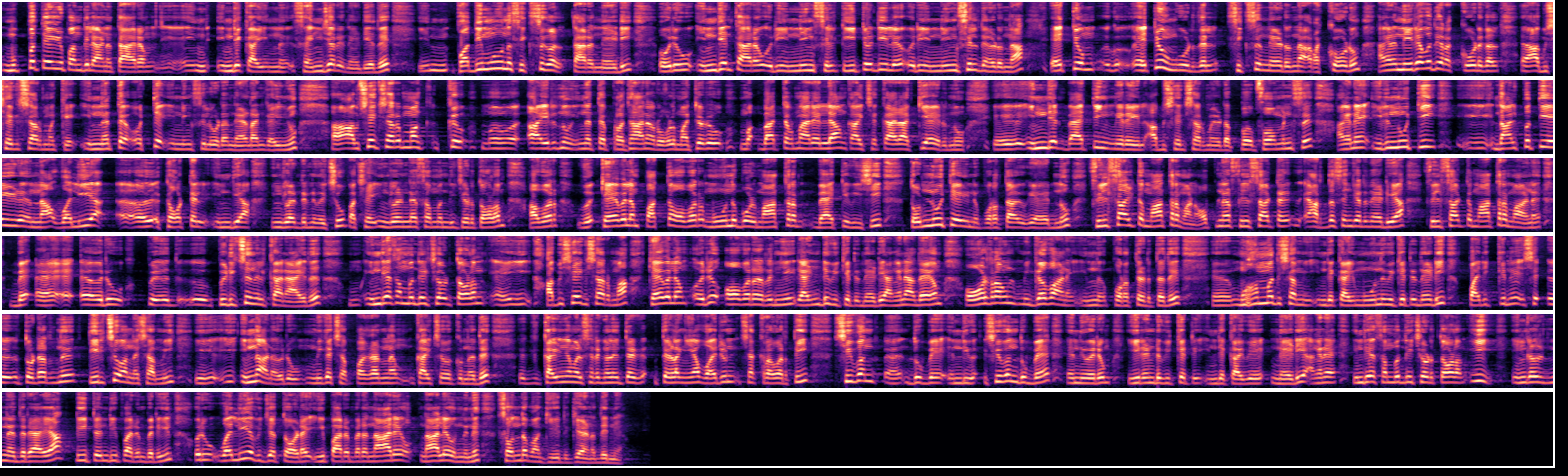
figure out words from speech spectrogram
മുപ്പത്തേഴ് പന്തിലാണ് താരം ഇന്ത്യക്കായി ഇന്ന് സെഞ്ചുറി നേടിയത്. പതിമൂന്ന് സിക്സുകൾ താരം നേടി. ഒരു ഇന്ത്യൻ താരം ഒരു ഇന്നിങ്സിൽ ടി ട്വന്റിയിലെ ഒരു ഇന്നിങ്സിൽ നേടുന്ന ഏറ്റവും ഏറ്റവും കൂടുതൽ സിക്സ് നേടുന്ന റെക്കോർഡും അങ്ങനെ നിരവധി റെക്കോർഡുകൾ അഭിഷേക് ശർമ്മയ്ക്ക് ഇന്നത്തെ ഒറ്റ ഇന്നിങ്സിലൂടെ നേടാൻ കഴിഞ്ഞു. അഭിഷേക് ശർമ്മക്ക് ആയിരുന്നു ഇന്നത്തെ പ്രധാന റോൾ. മറ്റൊരു ബാറ്റർമാരെല്ലാം കാഴ്ചക്കാരാക്കിയായിരുന്നു ഇന്ത്യൻ ബാറ്റിംഗ് നിരയിൽ അഭിഷേക് ശർമ്മയുടെ പെർഫോമൻസ് അങ്ങനെ ഇരുന്നൂറ്റി നാൽപ്പത്തിയേഴ് എന്ന വലിയ ടോട്ടൽ ഇന്ത്യ ഇംഗ്ലണ്ടിന് വെച്ചു. പക്ഷേ ഇംഗ്ലണ്ടിനെ സംബന്ധിച്ചിടത്തോളം അവർ കേവലം പത്ത് ഓവർ മൂന്ന് ബോൾ മാത്രം ബാറ്റ് വീശി തൊണ്ണൂറ്റേഴിന് പുറത്താവുകയായിരുന്നു. ഫിൽസാൾട്ട് മാത്രമാണ്. ഓപ്പണർ ഫിൽസാൾട്ട് അർദ്ധ സെഞ്ചുറി നേടിയ ഫിൽസാൾട്ട് മാത്രമാണ് ഒരു പിടിച്ചു നിൽക്കാനായത്. ഇന്ത്യയെ സംബന്ധിച്ചിടത്തോളം ഈ അഭിഷേക് ശർമ്മ കേവലം ഒരു ഓവർ എറിഞ്ഞ് രണ്ട് വിക്കറ്റ് നേടി. അങ്ങനെ അദ്ദേഹം ഓൾറൗണ്ട് മികവാണ് ഇന്ന് പുറത്തെടുത്തത്. മുഹമ്മദ് ഷമി ഇന്ത്യക്കായി മൂന്ന് വിക്കറ്റ് നേടി പരിക്കിന് തുടർന്ന് തിരിച്ചു വന്ന ഷമി ഇന്നാണ് ഒരു മികച്ച പ്രകടനം കാഴ്ചവെക്കുന്നത്. കഴിഞ്ഞ മത്സരങ്ങളിൽ തിളങ്ങിയ വരുൺ ചക്രവർത്തി ശിവൻ ദുബെ എന്നിവ ശിവൻ ദുബെ എന്നിവരും ഈ രണ്ട് വിക്കറ്റ് ഇന്ത്യക്കായി നേടി. അങ്ങനെ ഇന്ത്യയെ സംബന്ധിച്ചിടത്തോളം ഈ ഇംഗ്ലണ്ടിനെതിരായ ടി ട്വന്റി പരമ്പരയിൽ ഒരു വലിയ വിജയത്തോടെ ഈ പരമ്പര നാല് നാല് ഒന്നിന് സ്വന്തമാക്കിയിരിക്കുകയാണ് ധന്യ.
